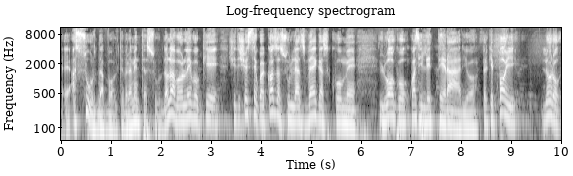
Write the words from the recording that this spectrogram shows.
eh, assurda a volte, veramente assurda. Allora volevo che ci dicesse qualcosa su Las Vegas come luogo quasi letterario, perché poi loro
